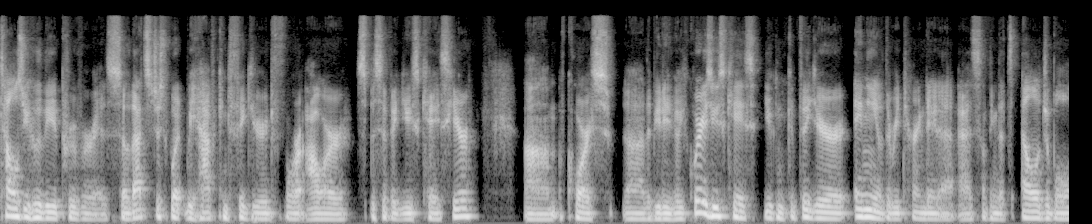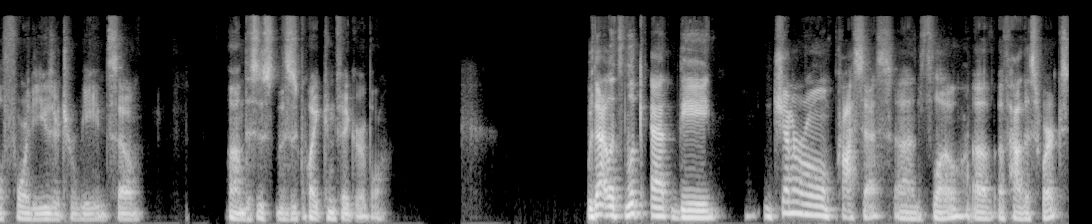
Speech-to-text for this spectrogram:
tells you who the approver is. So that's just what we have configured for our specific use case here. Um, of course, uh, the beauty of the queries use case, you can configure any of the return data as something that's eligible for the user to read. So Um, this is this is quite configurable. With that, let's look at the general process, uh, flow of, of how this works.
